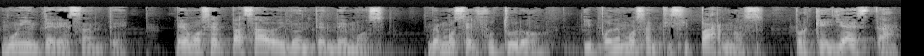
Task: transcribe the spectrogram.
muy interesante. Vemos el pasado y lo entendemos. Vemos el futuro y podemos anticiparnos porque ya está.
